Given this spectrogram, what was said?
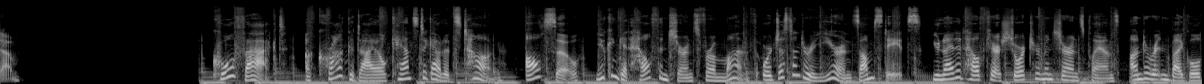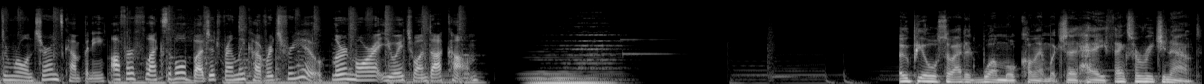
system. Cool fact a crocodile can't stick out its tongue. Also, you can get health insurance for a month or just under a year in some states. United Healthcare short term insurance plans, underwritten by Golden Rule Insurance Company, offer flexible, budget friendly coverage for you. Learn more at uh1.com. Opie also added one more comment which said, Hey, thanks for reaching out.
